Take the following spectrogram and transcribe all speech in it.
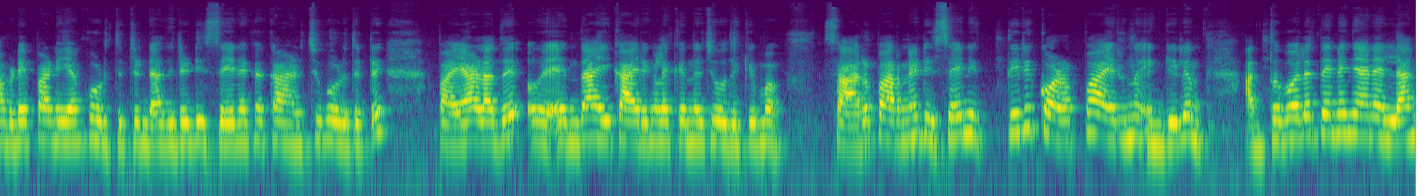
അവിടെ പണിയാൻ കൊടുത്തിട്ടുണ്ട്. അതിന്റെ ഡിസൈനൊക്കെ കാണിച്ചു കൊടുത്തിട്ട്. അപ്പം അയാളത് എന്താ ഈ കാര്യങ്ങളൊക്കെ എന്ന് ചോദിക്കുമ്പം സാറ് പറഞ്ഞ ഡിസൈൻ ഇത്തിരി കുഴപ്പമായിരുന്നു. എങ്കിലും അതുപോലെ തന്നെ ഞാൻ എല്ലാം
